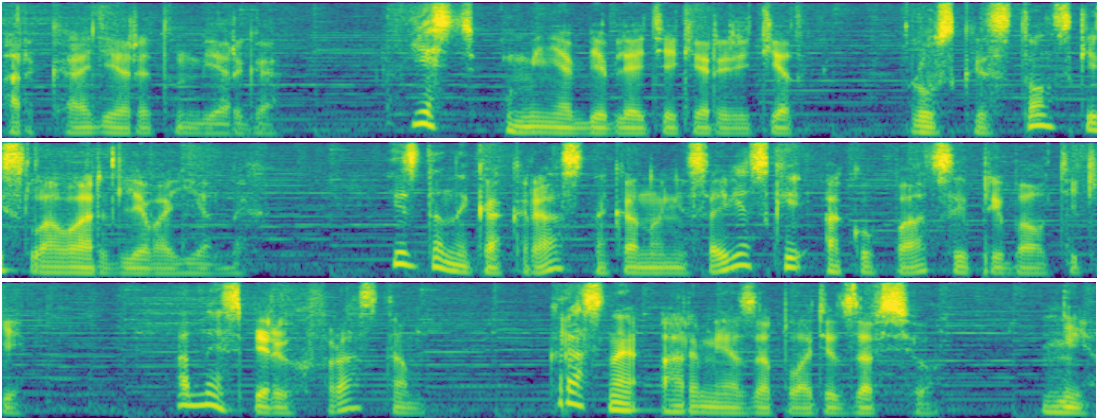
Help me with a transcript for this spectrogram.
Аркадия Реттенберга. Есть у меня в библиотеке раритет «Русско-эстонский словарь для военных», изданный как раз накануне советской оккупации Прибалтики. Одна из первых фраз там «Красная армия заплатит за все», нет.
